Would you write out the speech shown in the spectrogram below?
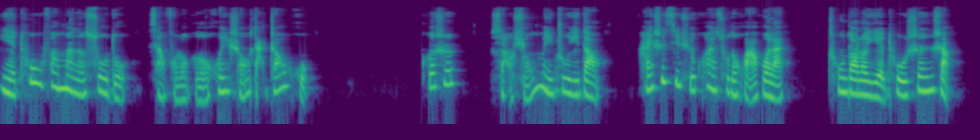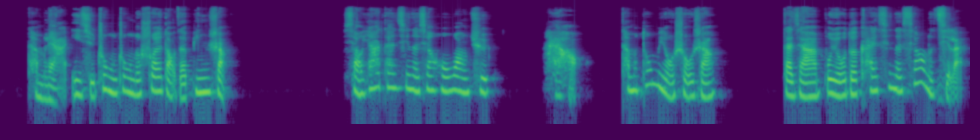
野兔放慢了速度，向弗洛格挥手打招呼。可是小熊没注意到，还是继续快速的滑过来，冲到了野兔身上。他们俩一起重重的摔倒在冰上。小鸭担心的向后望去，还好，他们都没有受伤。大家不由得开心的笑了起来。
